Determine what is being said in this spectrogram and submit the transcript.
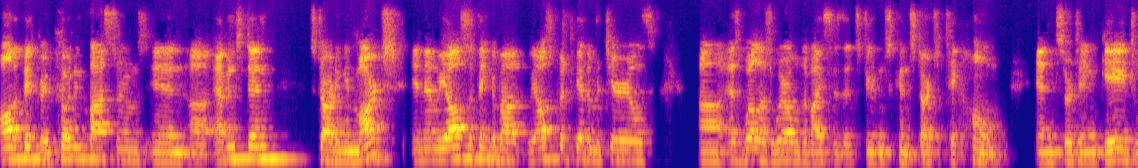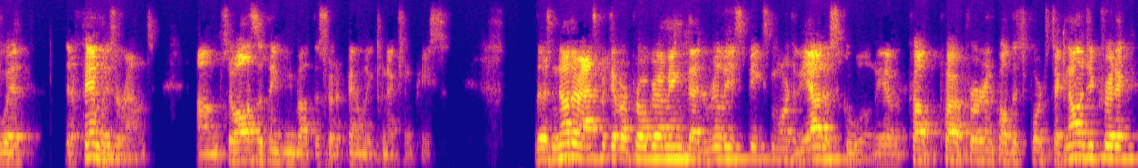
all the fifth grade coding classrooms in uh, Evanston, starting in March. And then we also think about, we also put together materials uh, as well as wearable devices that students can start to take home and sort of engage with their families around. Um, so also thinking about the sort of family connection piece. There's another aspect of our programming that really speaks more to the out of school. We have a pro pro program called the Sports Technology Critic,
